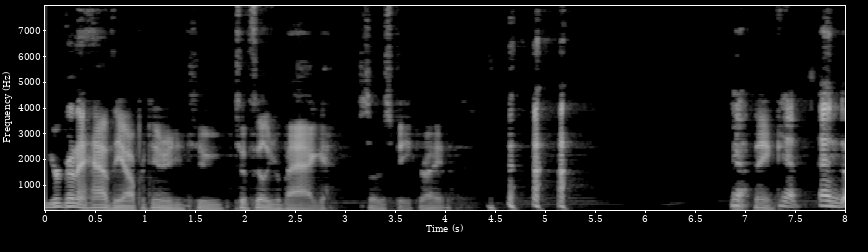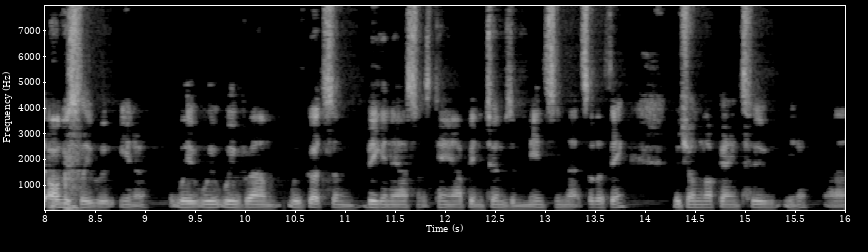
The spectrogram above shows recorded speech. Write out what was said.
you're going to have the opportunity to to fill your bag, so to speak, right? Yeah. Yeah, and obviously, we, you know, we, we we've um we've got some big announcements coming up in terms of mints and that sort of thing, which I'm not going to you know uh,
